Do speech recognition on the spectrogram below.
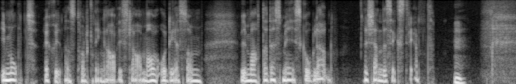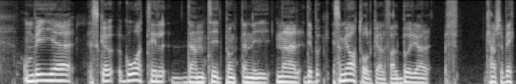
emot regimens tolkning av islam och, och det som vi matades med i skolan. Det kändes extremt. Mm. Om vi eh, ska gå till den tidpunkten i när det, som jag tolkar i alla fall, börjar kanske väck,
